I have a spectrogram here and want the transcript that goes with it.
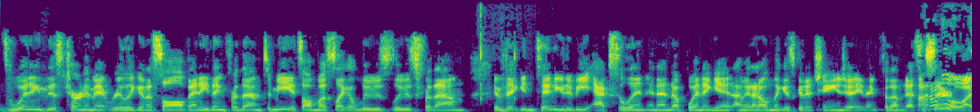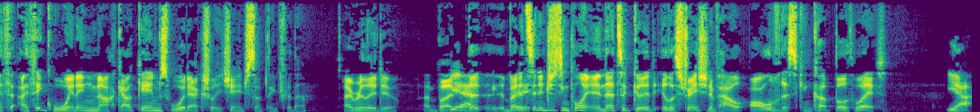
is winning this tournament really going to solve anything for them? To me, it's almost like a lose lose for them. If they continue to be excellent and end up winning it, I mean, I don't think it's going to change anything for them necessarily. I don't know. I, th- I think winning knockout games would actually change something for them. I really do. But Yeah, that- but it's an interesting point, and that's a good illustration of how all of this can cut both ways. Yeah.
